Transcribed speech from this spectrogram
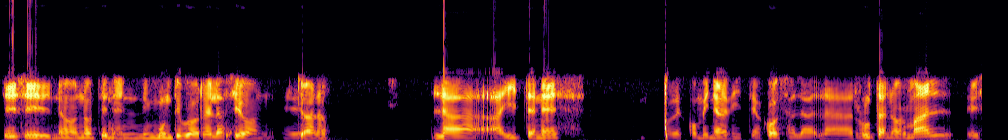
Sí, sí, no, no tienen ningún tipo de relación. Eh, claro. la, ahí tenés, podés combinar distintas cosas. La, la ruta normal es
